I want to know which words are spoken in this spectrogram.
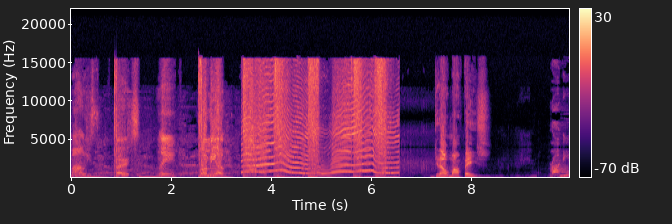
Molly's, perks, lean, pull me up. Get out my face. Ronnie,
